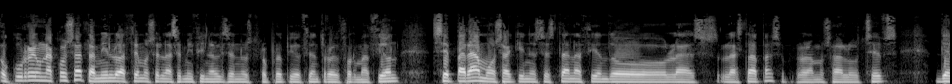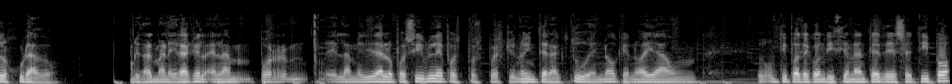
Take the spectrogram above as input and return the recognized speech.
ocurre una cosa, también lo hacemos en las semifinales en nuestro propio centro de formación, separamos a quienes están haciendo las, las tapas, separamos a los chefs del jurado. De tal manera que en la, por la medida de lo posible pues pues pues que no interactúen no que no haya un un tipo de condicionante de ese tipo.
